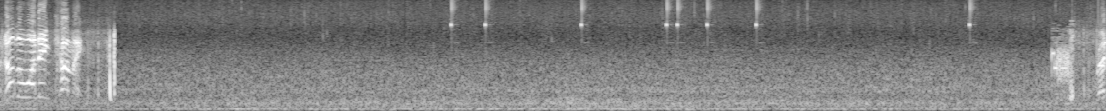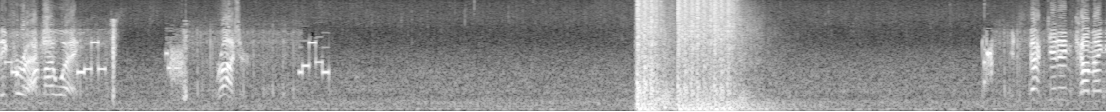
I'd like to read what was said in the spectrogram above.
Another one incoming! Ready for action. On my way. Roger. Infected incoming!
